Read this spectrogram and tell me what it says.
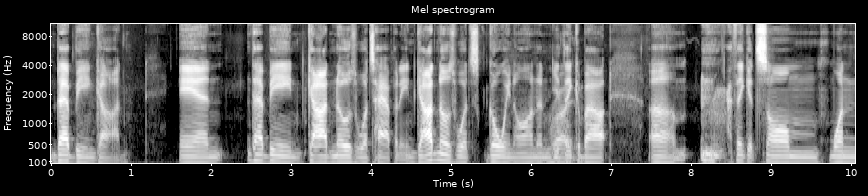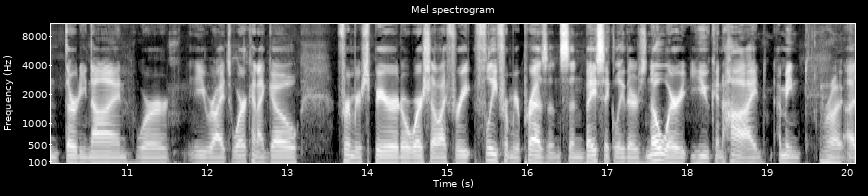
That being God. And that being God knows what's happening. God knows what's going on, and you think about. Um, I think it's Psalm 139 where he writes, "Where can I go from your spirit, or where shall I free, flee from your presence?" And basically, there's nowhere you can hide. I mean, Right. uh,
